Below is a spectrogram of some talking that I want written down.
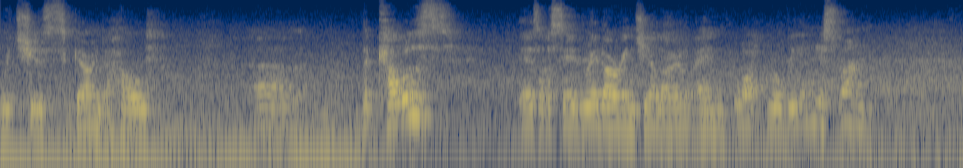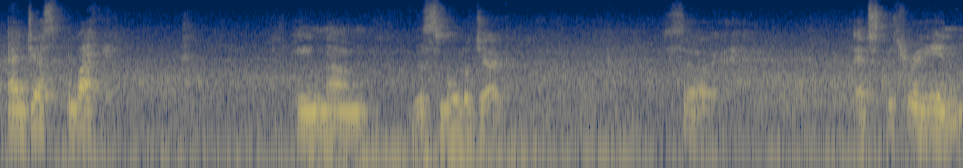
which is going to hold uh, the colours, as I said, red, orange, yellow and white will be in this one and just black in um, the smaller jug. So that's the three in.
